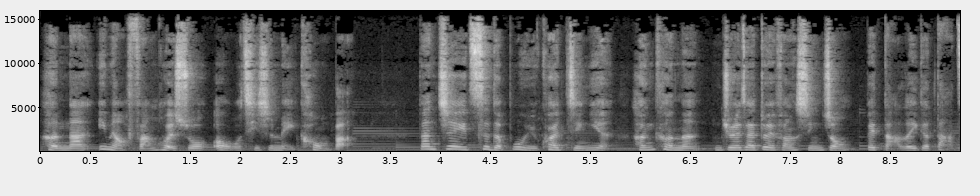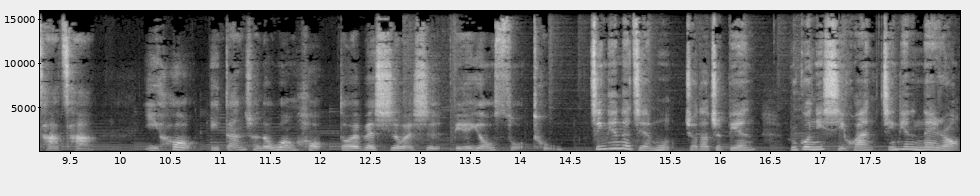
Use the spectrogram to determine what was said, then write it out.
很难一秒反悔说哦我其实没空吧。但这一次的不愉快经验，很可能你就会在对方心中被打了一个大叉叉。以后你单纯的问候都会被视为是别有所图。今天的节目就到这边，如果你喜欢今天的内容，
